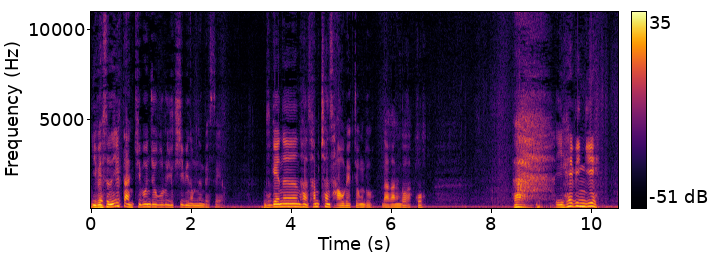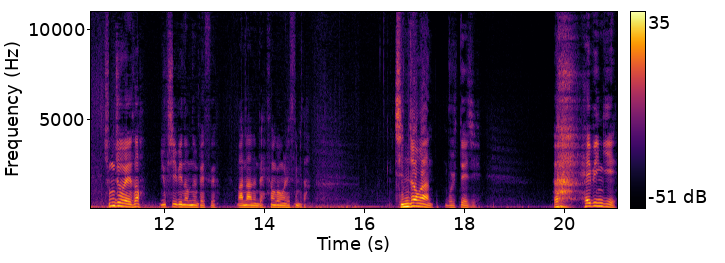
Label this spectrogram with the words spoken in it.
이 베스는 일단 기본적으로 60이 넘는 베스예요. 무게는 한 3,400, 500 정도 나가는 것 같고 아, 이 해빙기 충주에서 60이 넘는 베스 만나는데 성공을 했습니다. 진정한 물돼지. 아, 해빙기.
